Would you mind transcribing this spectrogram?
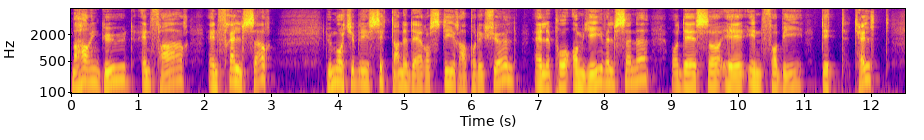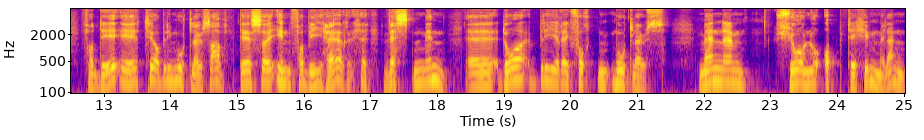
Vi har en Gud, en far, en frelser. Du må ikke bli sittende der og stirre på deg sjøl eller på omgivelsene og det som er innenfor ditt telt. For det er til å bli motløs av. Det som er innenfor her, vesten min, eh, da blir jeg fort motløs. Men eh, se nå opp til himmelen.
